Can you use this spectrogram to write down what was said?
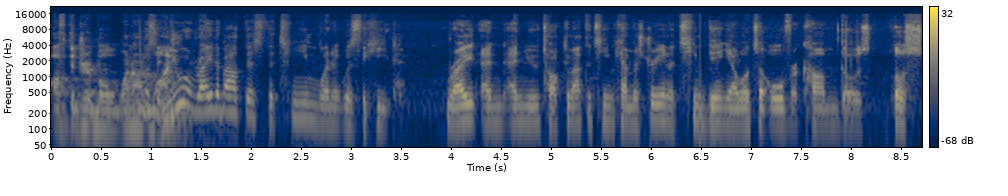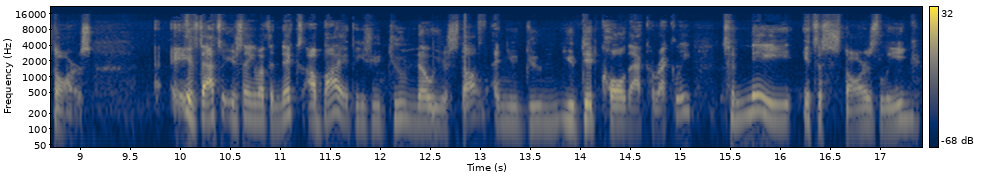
off the dribble one on one. you were right about this. The team when it was the Heat, right? And and you talked about the team chemistry and a team being able to overcome those those stars. If that's what you're saying about the Knicks, I'll buy it because you do know your stuff and you do you did call that correctly. To me, it's a stars league,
